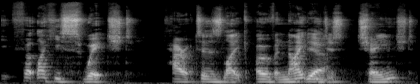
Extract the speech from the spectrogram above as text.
it felt like he switched characters like overnight. Yeah. He just changed,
